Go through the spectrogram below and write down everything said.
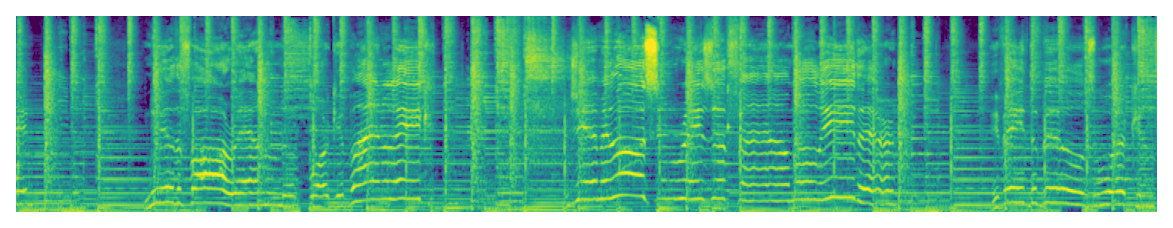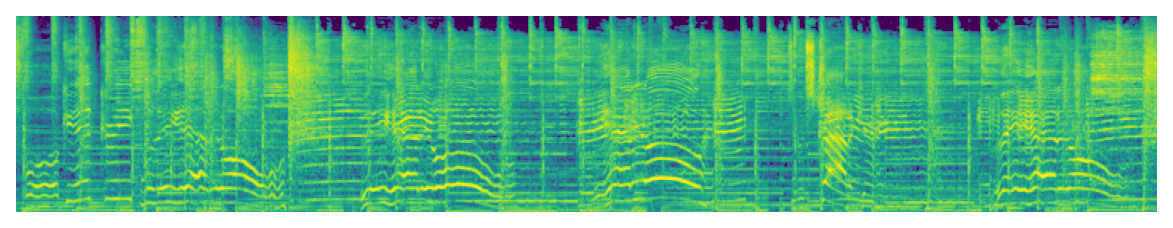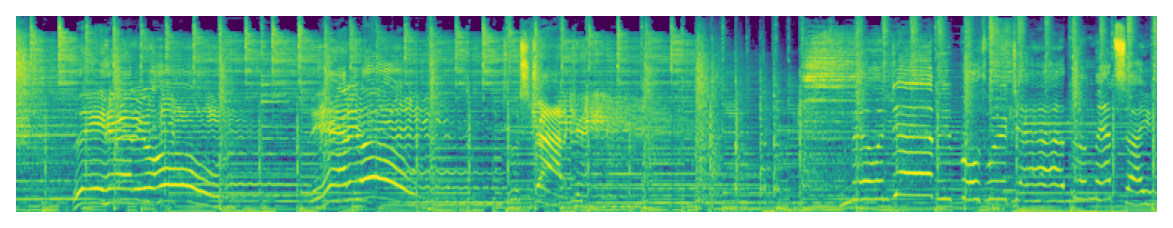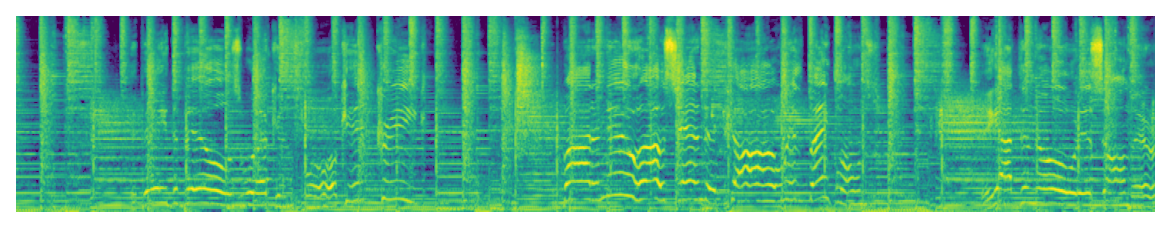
died near the far end of Porcupine Lake. Jimmy Lawson raised a family there. He paid the bills working for Kidd Creek. Well, they had it all. They had it all. Bill and Debbie both worked at the site. They paid the bills working for Creek. Bought a new house and a car with bank loans. They got the notice on their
